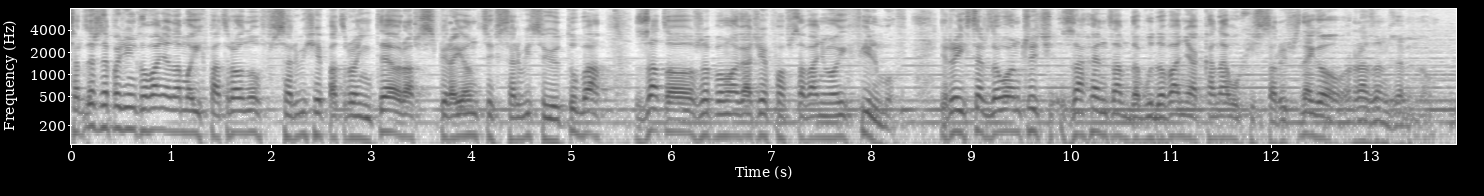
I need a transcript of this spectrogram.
Serdeczne podziękowania dla moich patronów w serwisie Patronite oraz wspierających serwisu YouTube'a za to, że pomagacie w powstawaniu moich filmów. Jeżeli chcesz dołączyć, zachęcam do budowania kanału historycznego razem ze mną.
